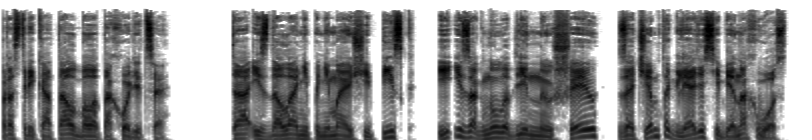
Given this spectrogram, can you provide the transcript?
прострекотал болотоходице. Та издала непонимающий писк и изогнула длинную шею, зачем-то глядя себе на хвост.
